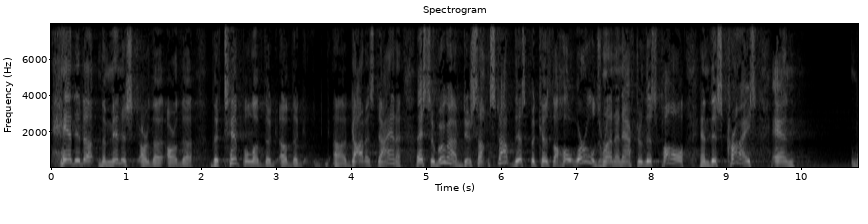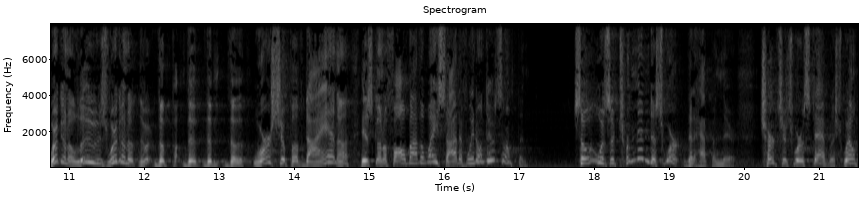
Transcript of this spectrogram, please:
headed up the ministry or the or the, the temple of the of the uh, goddess Diana. They said we're going to to do something to stop this because the whole world's running after this Paul and this Christ, and we're going to lose. We're going to the, the, the, the worship of Diana is going to fall by the wayside if we don't do something. So it was a tremendous work that happened there. Churches were established. Well,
